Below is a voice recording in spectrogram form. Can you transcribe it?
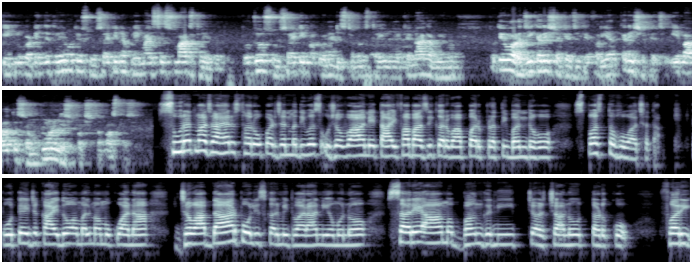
કેકનું કટિંગ જે થયું એ સોસાયટીના પ્રિમાઇસીસમાં જ થયું હતું. તો જો સોસાયટીમાં કોઈને ડિસ્ટર્બન્સ થયું હોય કે ના ગમ્યું હોય, તો તેઓ અરજી કરી શકે છે કે ફરિયાદ કરી શકે છે. એ બાબતે સંપૂર્ણ નિષ્પક્ષ તપાસ થશે. સુરતમાં જાહેર સ્થળો પર જન્મદિવસ ઉજવવા અને તાઇફાબાજી કરવા પર પ્રતિબંધો સ્પષ્ટ હોવા છતાં. પોતે જ કાયદો અમલમાં મૂકવાના જવાબદાર પોલીસકર્મી દ્વારા નિયમોનો સરેઆમ ભંગની ચર્ચાનો તડકો ફરી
